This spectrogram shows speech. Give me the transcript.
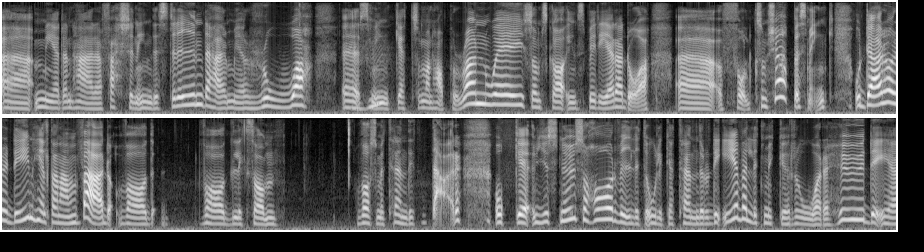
eh, med den här fashionindustrin, det här mer råa eh, sminket som man har på runway som ska inspirera då eh, folk som köper smink. Och där har du, det är en helt annan värld vad, vad liksom vad som är trendigt där. Och eh, just nu så har vi lite olika trender och det är väldigt mycket råare hud. Det, är,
